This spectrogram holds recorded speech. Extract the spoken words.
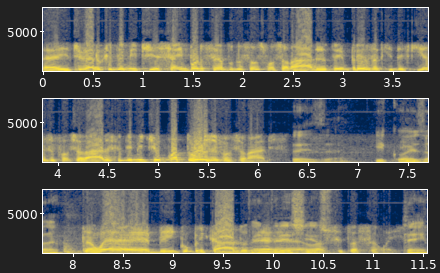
é, e tiveram que demitir 100% dos seus funcionários. Eu tenho empresa aqui de 15 funcionários que demitiu 14 funcionários. É. Que coisa, né? Então é, é bem complicado, é né? É a situação aí. Sim.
